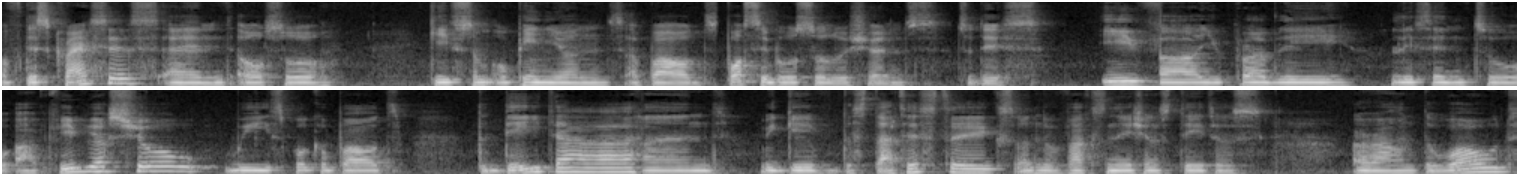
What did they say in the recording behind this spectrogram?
of this crisis and also give some opinions about possible solutions to this. If uh, you probably listened to our previous show, we spoke about the data and we gave the statistics on the vaccination status around the world.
